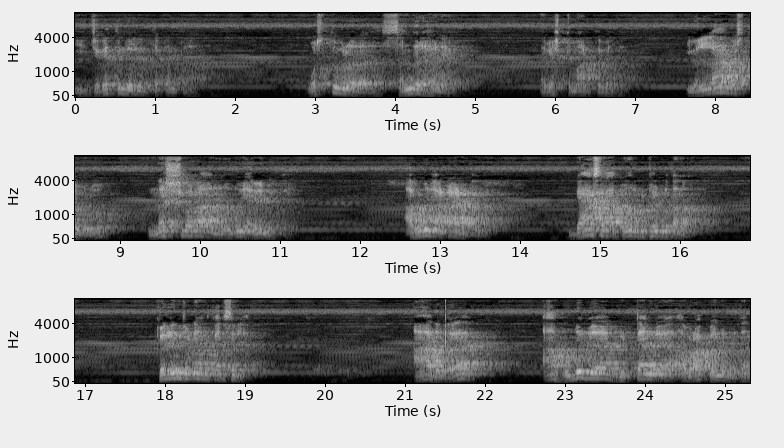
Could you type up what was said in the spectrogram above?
ಈ ಜಗತ್ತಿನಲ್ಲಿರ್ತಕ್ಕಂಥ ವಸ್ತುಗಳ ಸಂಗ್ರಹಣೆ ನಾವೆಷ್ಟು ಮಾಡ್ತೇವಲ್ಲ? ಇವೆಲ್ಲ ವಸ್ತುಗಳು ನಶ್ವರ ಅನ್ನೋದು ಯಾರಿಗೆ ಗೊತ್ತಿಲ್ಲ. ಆ ಹುಡುಗ ಆಟ ಆಡ್ತಾನೆ. ಬ್ಯಾಸರ ಆತು ಬಿಟ್ಟು ಹೋಗ್ಬಿಡ್ತಾನ ಕಲ್ಲಿನ ಜೋಡಿ ಒಂದು ಕೆಲಸ ಇಲ್ಲ. ಆದರೆ ಆ ಹುಡುಗ ಬಿಟ್ಟಂಗೆ ಅವ್ರ ಅಪ್ಪ ಹೆಂಗೆ ಬಿಡ್ತಾನೆ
